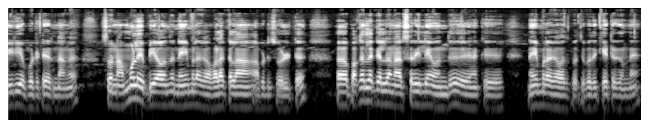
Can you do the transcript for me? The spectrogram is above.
வீடியோ போட்டுகிட்டே இருந்தாங்க. ஸோ நம்மளும் எப்படியா வந்து நெய்மிளகா வளர்க்கலாம் அப்படின்னு சொல்லிட்டு பக்கத்தில் இருக்க எல்லா நர்சரியிலையும் வந்து எனக்கு நெய்மிளகா பற்றி பற்றி கேட்டிருந்தேன்.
